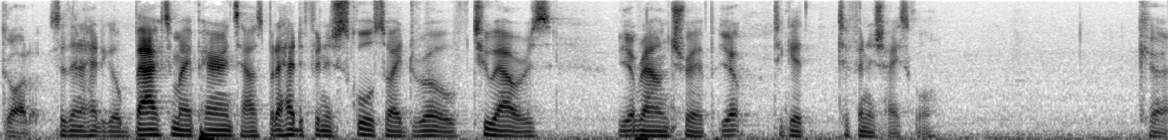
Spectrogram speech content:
Got it. So then I had to go back to my parents' house, but I had to finish school, so I drove two hours Yep. round trip Yep. to get to finish high school. Okay.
